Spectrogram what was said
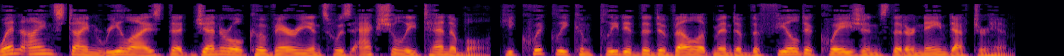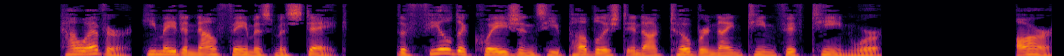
When Einstein realized that general covariance was actually tenable, he quickly completed the development of the field equations that are named after him. However, he made a now famous mistake. The field equations he published in October 1915 were r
